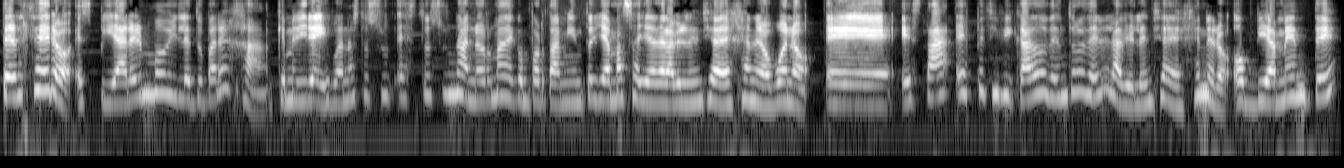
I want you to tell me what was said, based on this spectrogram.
Tercero, espiar el móvil de tu pareja. Que me diréis, bueno, esto es, esto es una norma de comportamiento ya más allá de la violencia de género. Bueno, eh, está especificado dentro de la violencia de género. Obviamente,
